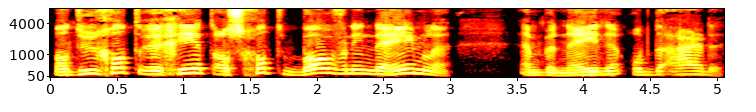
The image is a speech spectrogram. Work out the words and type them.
Want uw God regeert als God boven in de hemelen en beneden op de aarde.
